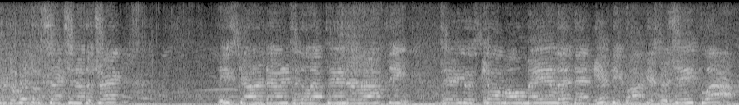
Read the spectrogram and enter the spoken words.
through the rhythm section of the track. He scattered down into the left-hander, Rafi Davis. Come on, man. Let that empty pockets machine fly.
